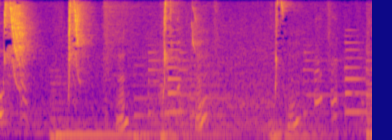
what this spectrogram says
pouco? Hum? Hum? Hum? hum?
